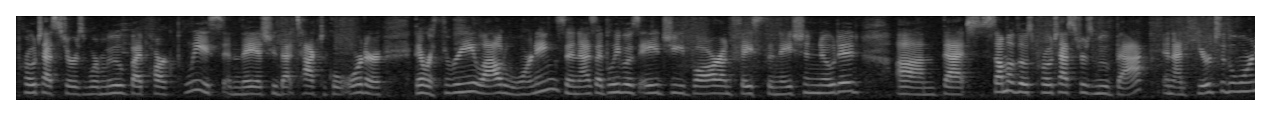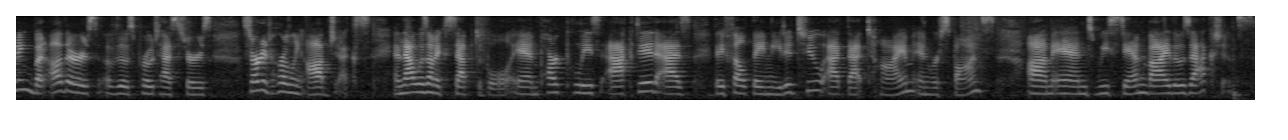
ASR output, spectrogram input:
protesters were moved by Park Police and they issued that tactical order, there were three loud warnings. And as I believe it was AG Barr on Face the Nation noted, um, that some of those protesters moved back and adhered to the warning, but others of those protesters started hurling objects, and that was unacceptable. And Park Police acted as they felt they needed to at that time in response, um, and we stand by those actions.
